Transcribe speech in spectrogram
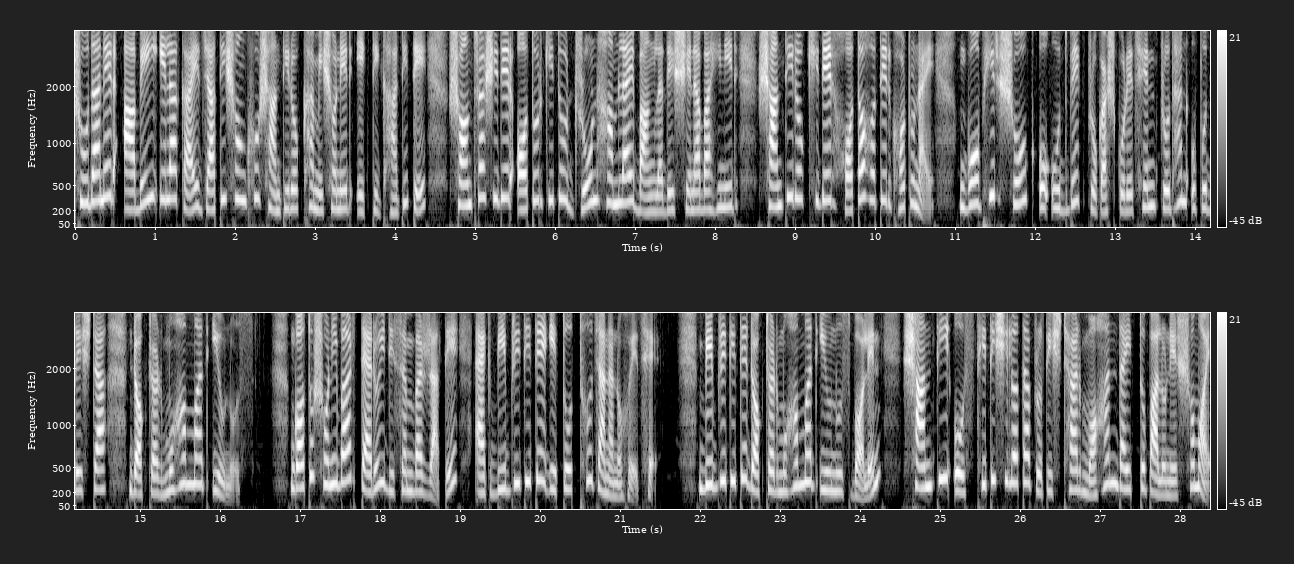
সুদানের আবেই এলাকায় জাতিসংঘ শান্তিরক্ষা মিশনের একটি ঘাঁটিতে সন্ত্রাসীদের অতর্কিত ড্রোন হামলায় বাংলাদেশ সেনাবাহিনীর শান্তিরক্ষীদের হতাহতের ঘটনায় গভীর শোক ও উদ্বেগ প্রকাশ করেছেন প্রধান উপদেষ্টা ড. মুহাম্মদ ইউনুস। গত শনিবার ১৩ই ডিসেম্বর রাতে এক বিবৃতিতে এ তথ্য জানানো হয়েছে। বিবৃতিতে ড. মুহাম্মদ ইউনুস বলেন, শান্তি ও স্থিতিশীলতা প্রতিষ্ঠার মহান দায়িত্ব পালনের সময়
